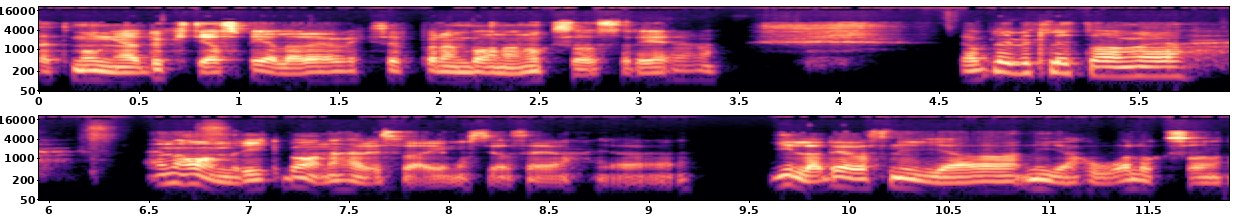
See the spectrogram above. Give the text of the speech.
Sett många duktiga spelare växa upp på den banan också, så det, det har blivit lite av en anrik bana här i Sverige, måste jag säga. Jag gillar deras nya, nya hål också.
